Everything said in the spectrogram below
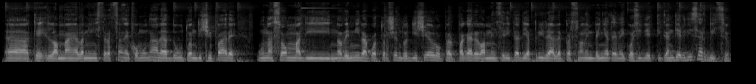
eh, che l'amministrazione comunale ha dovuto anticipare una somma di 9.410 euro per pagare la mensilità di aprile alle persone impegnate nei cosiddetti cantieri di servizio.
